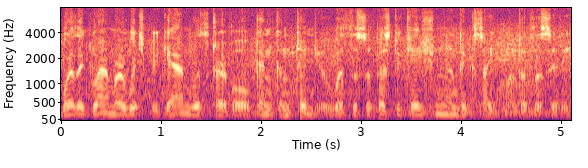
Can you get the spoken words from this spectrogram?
where the glamour which began with Turbo can continue with the sophistication and excitement of the city.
